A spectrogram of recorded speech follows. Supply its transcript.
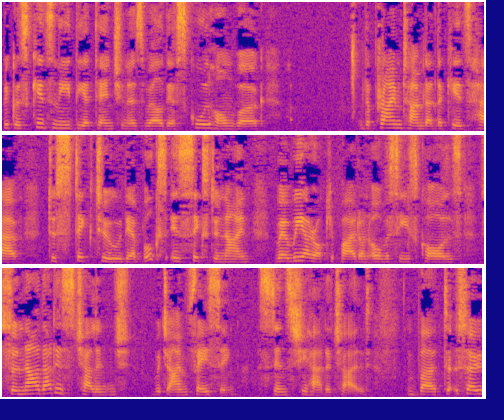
because kids need the attention as well, their school homework, the prime time that the kids have to stick to their books is 6 to 9 where we are occupied on overseas calls. So now that is challenge which i'm facing since she had a child. But so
